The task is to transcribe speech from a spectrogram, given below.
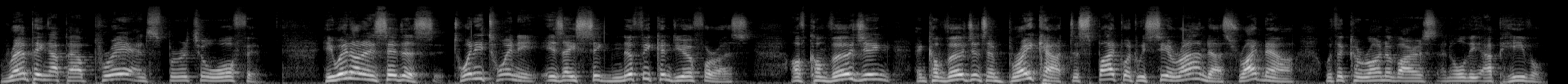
ramping up our prayer and spiritual warfare. He went on and said this 2020 is a significant year for us of converging and convergence and breakout despite what we see around us right now with the coronavirus and all the upheaval.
